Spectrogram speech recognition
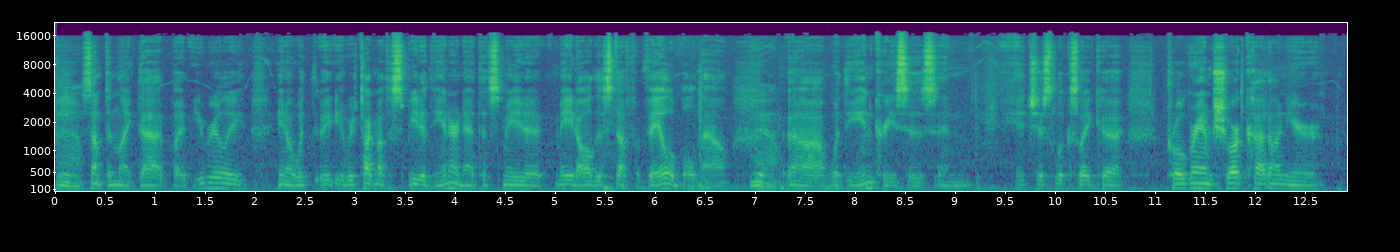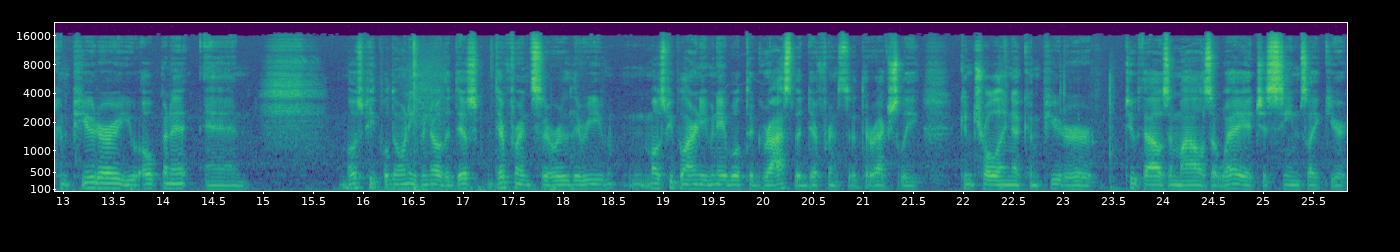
Yeah. something like that. But you really, you know, with we're talking about the speed of the internet that's made it made all this stuff available now Yeah. uh, with the increases, and it just looks like a program shortcut on your computer. You open it and most people don't even know the dis- difference or they're even most people aren't even able to grasp the difference that they're actually controlling a computer 2000 miles away it just seems like you're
